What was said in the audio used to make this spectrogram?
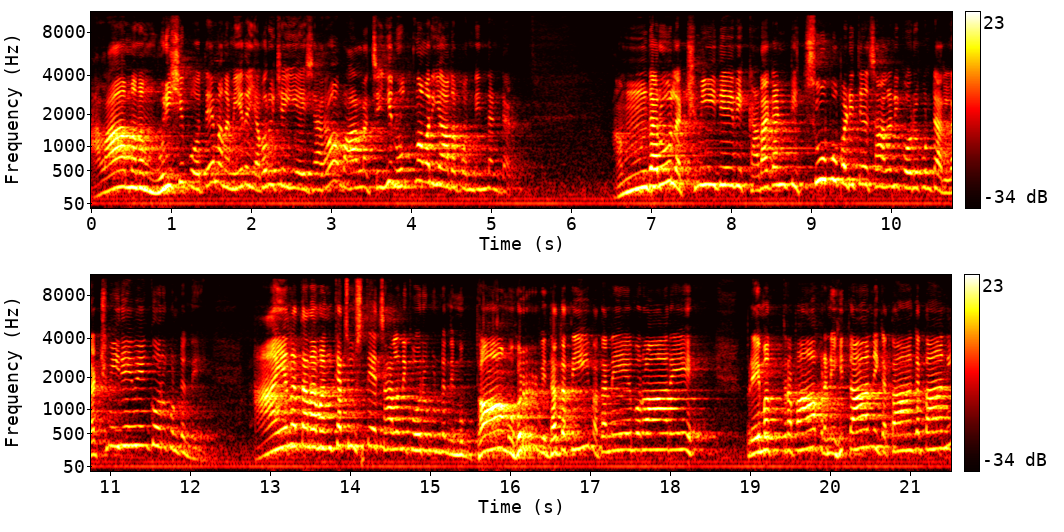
అలా మనం మురిసిపోతే మన మీద ఎవరు చెయ్యేశారో వాళ్ళ చెయ్యి నూత్న మర్యాద పొందిందంటారు. అందరూ లక్ష్మీదేవి కడగంటి చూపు పడితే చాలని కోరుకుంటారు. లక్ష్మీదేవి ఏం కోరుకుంటుంది? ఆయన తన వంక చూస్తే చాలని కోరుకుంటుంది. ముగ్ధా ముహుర్ విదతతి వదనే మురారే. ప్రేమత్రపా ప్రణిహితాని గతాగతాని.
